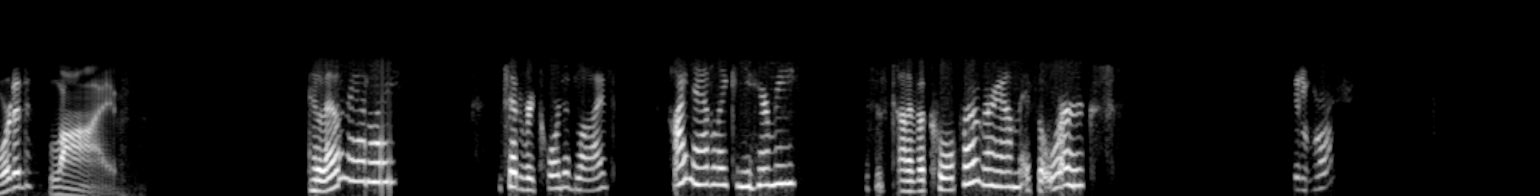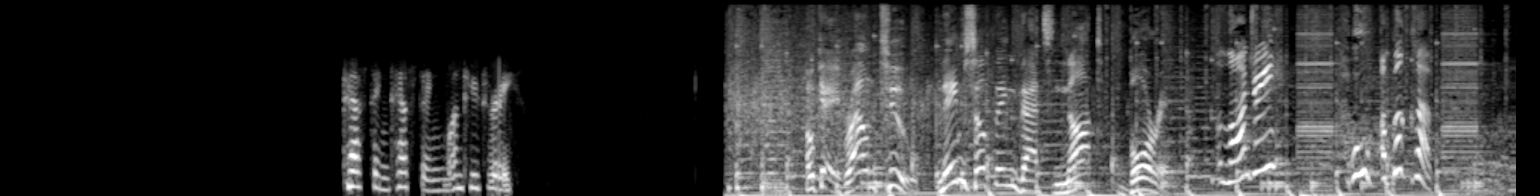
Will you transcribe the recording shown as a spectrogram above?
Recorded live. Hello, Natalie. It said recorded live. Hi, Natalie. Can you hear me? This is kind of a cool program if it works. It'll work. Testing, testing. One, two, three. Okay, round two. Name something that's not boring. A laundry? Ooh, a book club.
